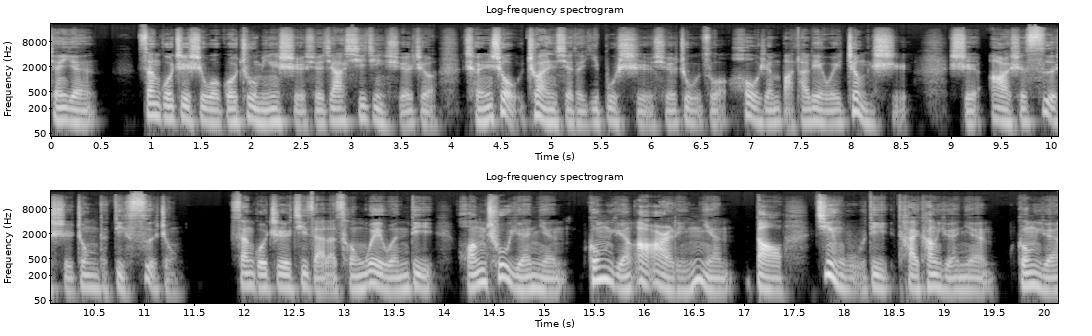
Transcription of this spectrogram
前言。《三国志》是我国著名史学家、西晋学者陈寿撰写的一部史学著作，后人把它列为正史，是二十四史中的第四种。《三国志》记载了从魏文帝黄初元年（公元二二零年）到晋武帝太康元年（公元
